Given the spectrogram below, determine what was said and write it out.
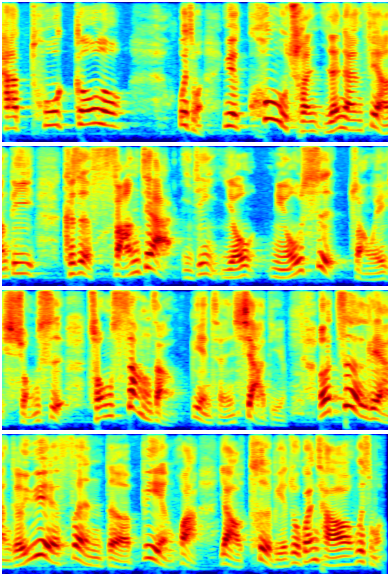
它脱钩喽。为什么？因为库存仍然非常低，可是房价已经由牛市转为熊市，从上涨变成下跌。而这两个月份的变化要特别做观察哦。为什么？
